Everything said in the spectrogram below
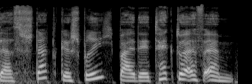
Das Stadtgespräch bei Detektor FM.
